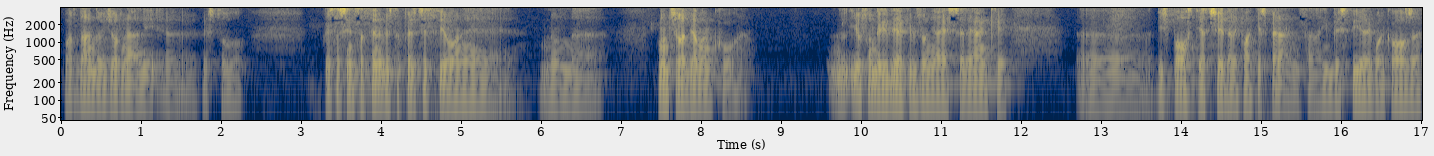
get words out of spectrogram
guardando i giornali eh, questo questa sensazione, questa percezione non, non ce l'abbiamo ancora. Io sono dell'idea che bisogna essere anche eh, disposti a cedere qualche speranza, a investire qualcosa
